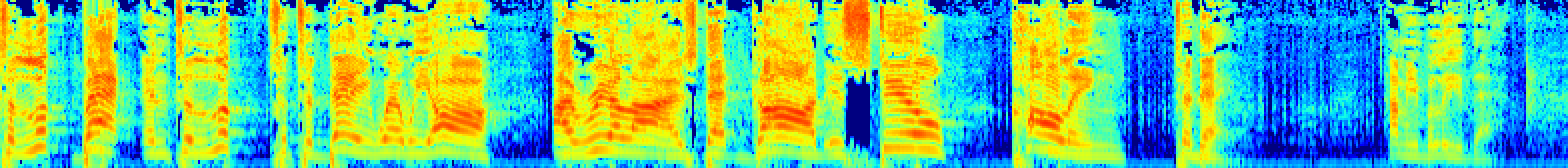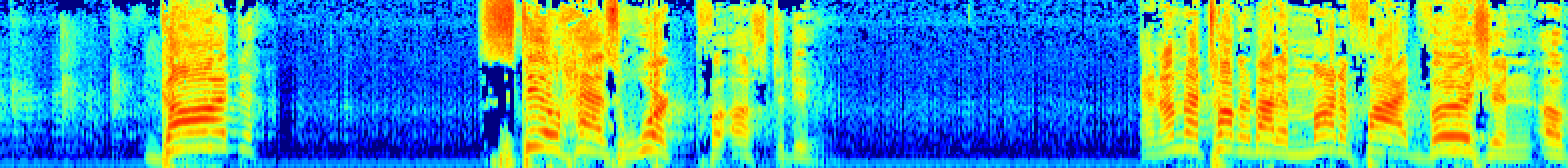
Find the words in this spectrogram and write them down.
to look back and to look to today where we are, I realize that God is still calling today. How many believe that? God still has work for us to do. And I'm not talking about a modified version of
